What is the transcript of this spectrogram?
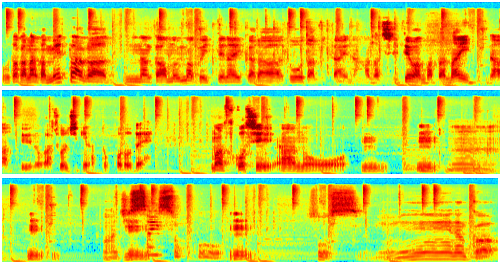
だからなんかメタがなんかあんまうまくいってないからどうだみたいな話ではまたないなっていうのが正直なところで、まあ少し、あの、うん、うん、うん。うん、まあ、実際そこ、うん、そうっすよね。なんか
